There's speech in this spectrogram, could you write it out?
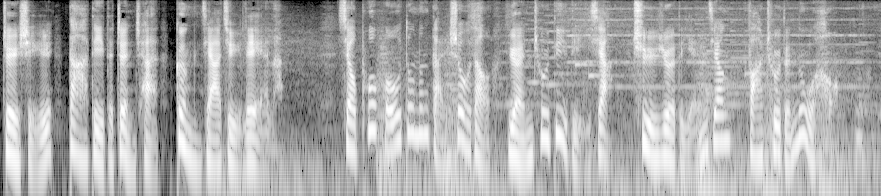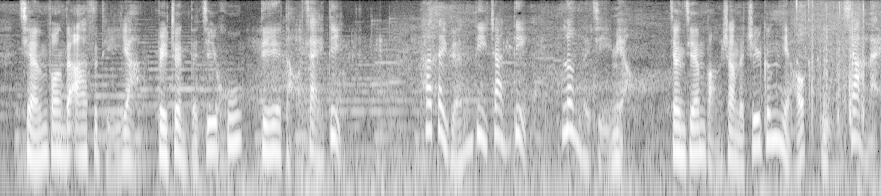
这时大地的震颤更加剧烈了，小泼猴都能感受到远处地底下炽热的岩浆发出的怒吼。前方的阿斯提亚被震得几乎跌倒在地，他在原地站定，愣了几秒，将肩膀上的知更鸟引下来，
